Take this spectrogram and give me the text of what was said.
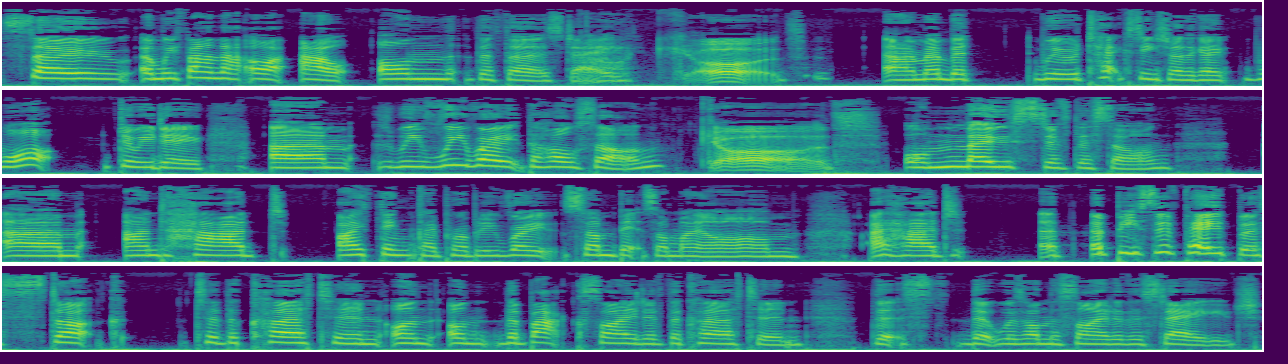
so, and we found that out on the Thursday. Oh, God. I remember we were texting each other, going, "What do we do?" Um, we rewrote the whole song God. or most of the song, um, and had I think I probably wrote some bits on my arm. I had a, a piece of paper stuck to the curtain on on the back side of the curtain that's that was on the side of the stage,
